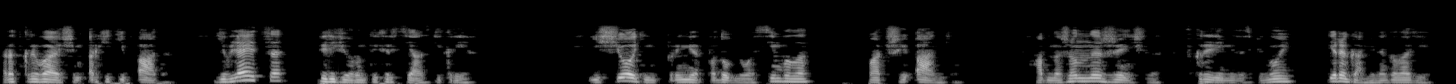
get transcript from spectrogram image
раскрывающим архетип ада, является перевернутый христианский крест. Еще один пример подобного символа – падший ангел, обнаженная женщина с крыльями за спиной и рогами на голове.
